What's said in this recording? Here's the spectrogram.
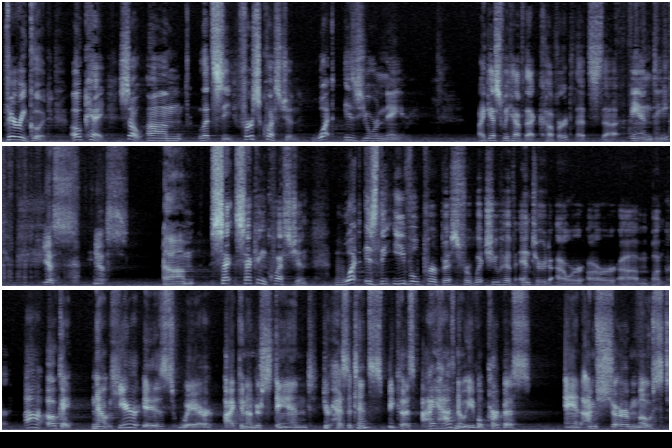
Very good. Okay, so um, let's see. First question: What is your name? I guess we have that covered. That's uh, Andy. Yes, yes. Um, sec- second question: What is the evil purpose for which you have entered our our um, bunker? Ah, okay. Now, here is where I can understand your hesitance because I have no evil purpose, and I'm sure most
